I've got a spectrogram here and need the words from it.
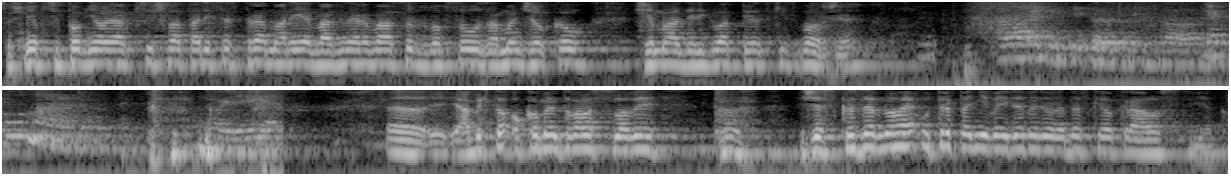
Což mě připomnělo, jak přišla tady sestra Marie Wagnerová s Rudvovsou za manželkou, že má dirigovat pěvecký sbor, že? Ale taky si to rozmyslela. Jakou má radost? No je. Eh, já bych to okomentoval slovy, že skrze mnohé utrpení vejdeme do nebeského království. Jako.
